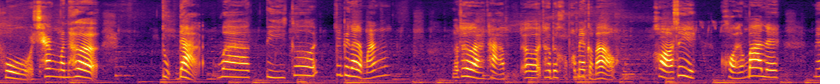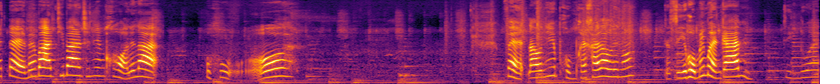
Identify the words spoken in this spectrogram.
โถช่างมันเถอะ ดุด่าว่าตีก็ไม่เป็นไรหรอกมั้ง แล้วเธอถาม เออเธอไปขอพ่อแม่กับเปล่า ขอสิ ขอทั้งบ้านเลย แม้แต่แม่บ้านที่บ้านฉันยังขอเลยล่ะ โอ้โห แฝดเรานี่ผมคล้าย ๆ เราเลยเนาะ แต่สีผมไม่เหมือนกัน จริงด้วย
